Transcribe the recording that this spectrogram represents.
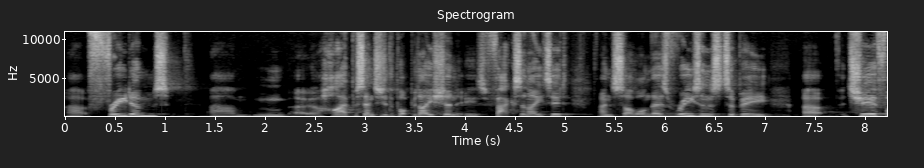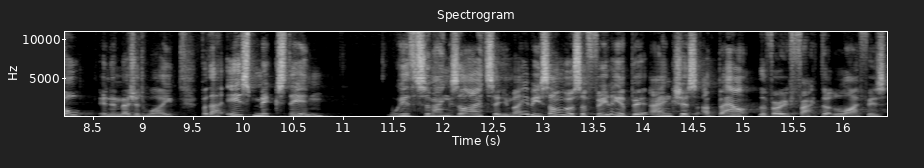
uh, freedoms. Um, a higher percentage of the population is vaccinated and so on. There's reasons to be uh, cheerful in a measured way, but that is mixed in with some anxiety. Maybe some of us are feeling a bit anxious about the very fact that life is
